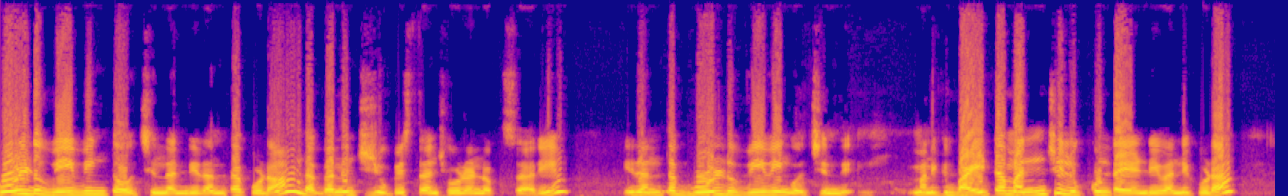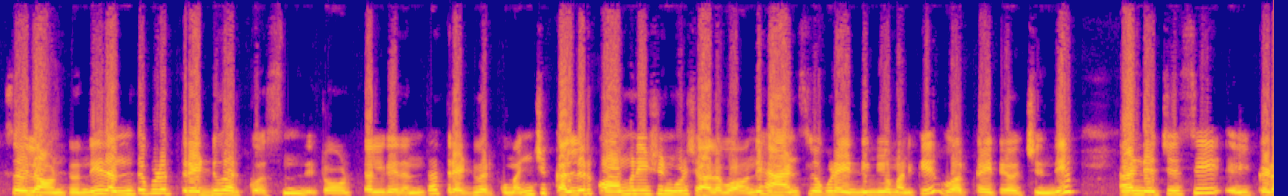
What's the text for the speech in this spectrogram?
గోల్డ్ వీవింగ్తో వచ్చిందండి ఇదంతా కూడా. దగ్గర నుంచి చూపిస్తాను చూడండి ఒకసారి. ఇదంతా గోల్డ్ వీవింగ్ వచ్చింది. మనకి బయట మంచి లుక్ ఉంటాయండి ఇవన్నీ కూడా. సో ఇలా ఉంటుంది. ఇదంతా కూడా థ్రెడ్ వర్క్ వస్తుంది. టోటల్గా ఇదంతా థ్రెడ్ వర్క్ మంచి కలర్ కాంబినేషన్ కూడా చాలా బాగుంది. హ్యాండ్స్లో కూడా ఎండింగ్లో మనకి వర్క్ అయితే వచ్చింది. అండ్ వచ్చేసి ఇక్కడ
